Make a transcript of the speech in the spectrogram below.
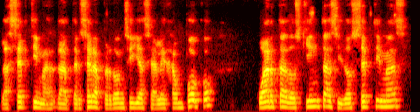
La séptima, la tercera, perdón, sí ya se aleja un poco. Cuarta, dos quintas y dos séptimas.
